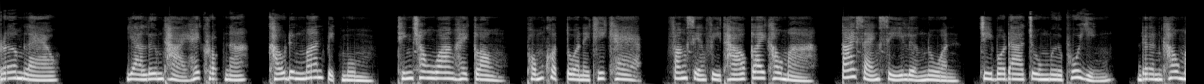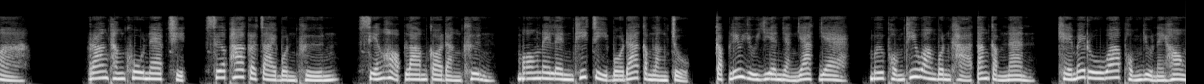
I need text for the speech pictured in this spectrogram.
เริ่มแล้ว อย่าลืมถ่ายให้ครบนะ เขาดึงม่านปิดมุม ทิ้งช่องว่างให้กล้อง ผมขดตัวในที่แคบ ฟังเสียงฝีเท้าใกล้เข้ามา ใต้แสงสีเหลืองนวล จีโบดาจูงมือผู้หญิง เดินเข้ามา ร่างทั้งคู่แนบชิด เสื้อผ้ากระจายบนพื้น เสียงหอบลามกอดังขึ้น มองในเลนที่จีโบดากำลังจูบกับลิ้วอยู่เยียนอย่างยากแย่ มือผมที่วางบนขาตั้งกำแน่น เคไม่รู้ว่าผมอยู่ในห้อง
